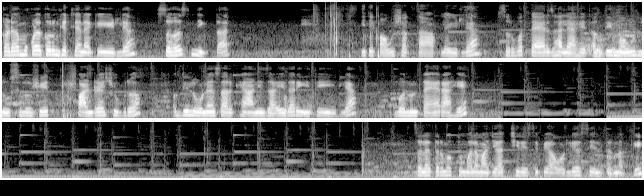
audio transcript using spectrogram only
कडा मोकळ्या करून घेतल्या ना की इडल्या सहज निघतात. इथे पाहू शकता आपल्या इडल्या. सर्व तयार झाल्या आहेत. अगदी मऊ लुसलुशीत पांढऱ्या शुभ्र अगदी लोण्यासारख्या आणि जाळीदार इथे इडल्या बनून तयार आहेत. चला तर मग तुम्हाला माझी आजची रेसिपी आवडली असेल तर नक्की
